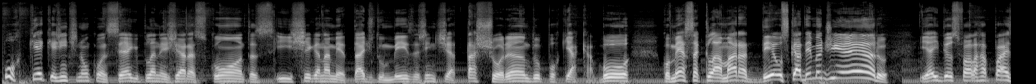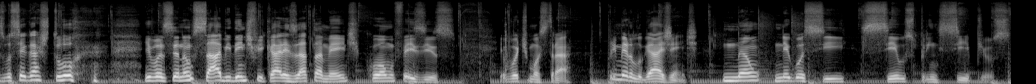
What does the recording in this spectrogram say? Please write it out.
Por que, que a gente não consegue planejar as contas e chega na metade do mês a gente já tá chorando porque acabou, começa a clamar a Deus: cadê meu dinheiro? E aí Deus fala: rapaz, você gastou e você não sabe identificar exatamente como fez isso. Eu vou te mostrar. Em primeiro lugar, gente, não negocie seus princípios.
